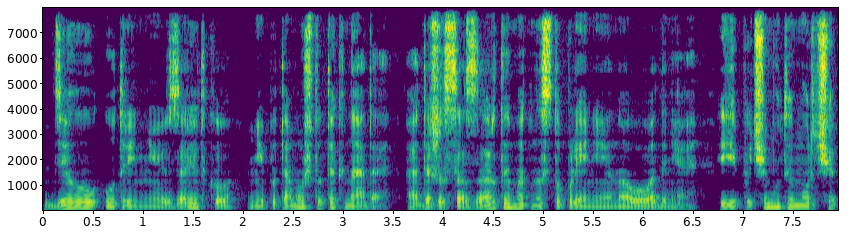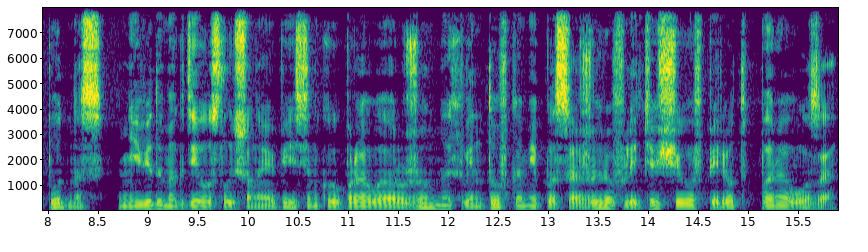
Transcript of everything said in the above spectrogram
делал утреннюю зарядку не потому, что так надо, а даже с азартом от наступления нового дня – и почему-то морча под нос, неведомо где услышанную песенку про вооруженных винтовками пассажиров летящего вперед паровоза,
